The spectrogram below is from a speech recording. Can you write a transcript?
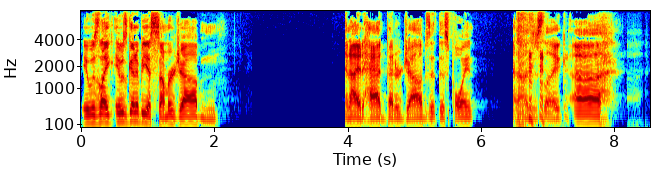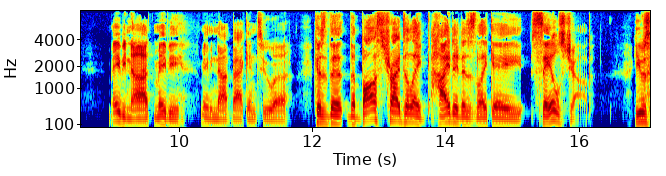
It was like it was going to be a summer job, and and I had had better jobs at this point, and I was just like, uh, maybe not, maybe maybe not back into uh because the the boss tried to like hide it as like a sales job. He was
